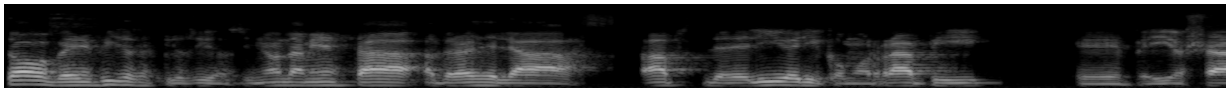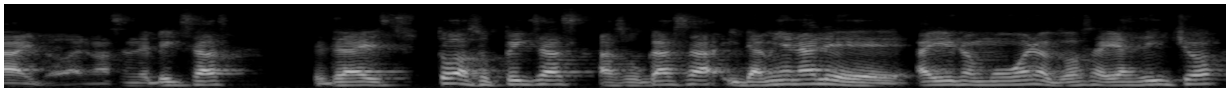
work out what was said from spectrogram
todos beneficios exclusivos. Si no, también está a través de las apps de delivery como Rappi, eh, Pedido Ya y todo, Almacén de Pizzas. Te traes todas sus pizzas a su casa y también, Ale, hay uno muy bueno que vos habías dicho,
